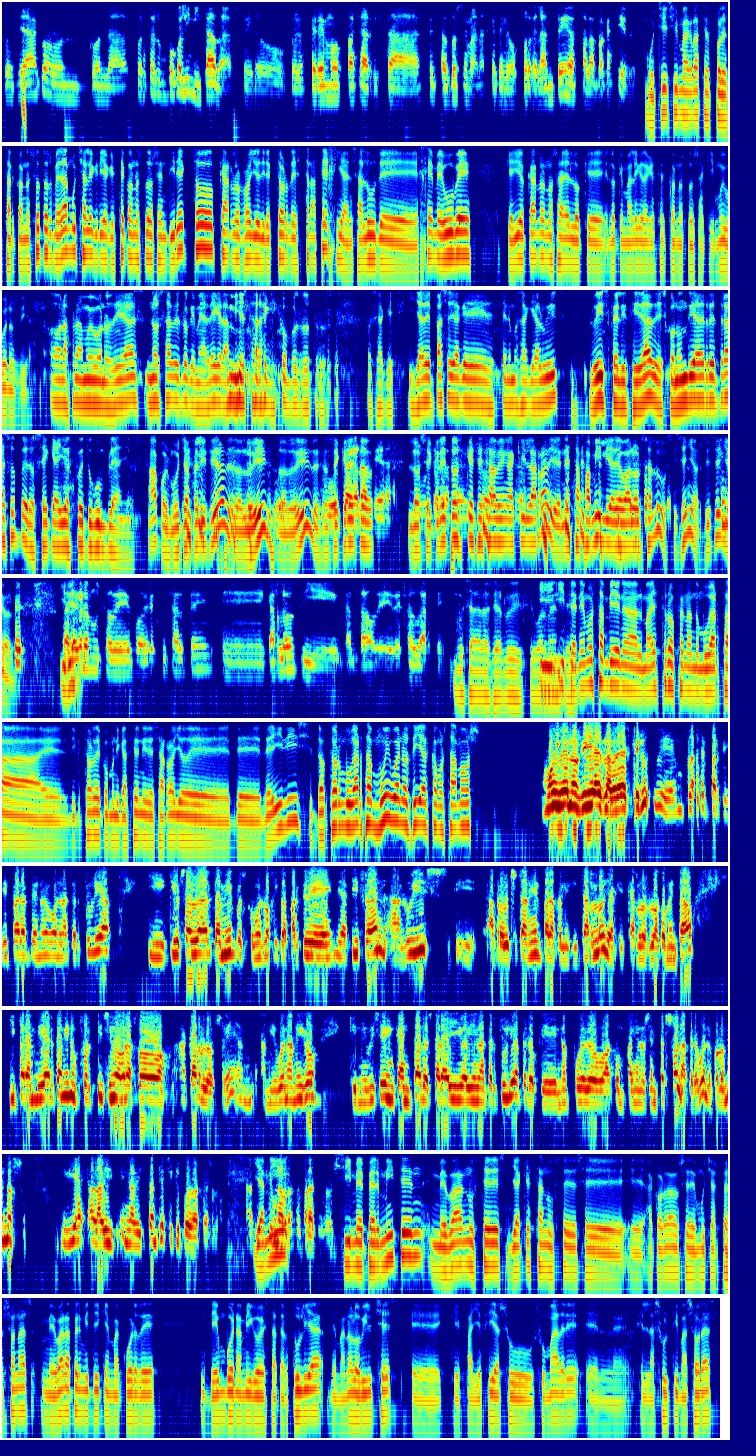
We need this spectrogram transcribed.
Pues ya con, con las fuerzas un poco limitadas, pero, pero esperemos pasar estas, estas dos semanas que tenemos por delante hasta las vacaciones. Muchísimas gracias por estar con nosotros. Me da mucha alegría que esté con nosotros en directo. Carlos Rollo, director de Estrategia en Salud de GMV. Querido Carlos, no sabes lo que, lo que me alegra que estés con nosotros aquí. Muy buenos días. Hola, Fran, muy buenos días. No sabes lo que me alegra a mí estar aquí con vosotros. O sea que, y ya de paso, ya que tenemos aquí a Luis, Luis, felicidades con un día de retraso, pero sé que ayer fue tu cumpleaños. Ah, pues muchas felicidades don Luis, don Luis, esos secretos, los secretos que se saben aquí en la radio, en esta familia de Valor Salud, sí señor, sí señor. Me alegro mucho de poder escucharte, eh, Carlos, y encantado de, saludarte. Muchas gracias, Luis, igualmente. Y, tenemos también al maestro Fernando Mugarza, eh, director de Comunicación y Desarrollo de, de IDIS. Doctor Mugarza, muy buenos días, ¿cómo estamos? Muy buenos días, la verdad es que eh, un placer participar de nuevo en la tertulia y quiero saludar también, pues como es lógico, aparte de, de a ti, Fran, a Luis, aprovecho también para felicitarlo, ya que Carlos lo ha comentado, y para enviar también un fortísimo abrazo a Carlos, ¿eh? a, mi buen amigo, que me hubiese encantado estar ahí hoy en la tertulia, pero que no puedo acompañarnos en persona. Pero bueno, por lo menos a la, en la distancia sí que puedo hacerlo. y a mí, un abrazo para todos. si me permiten, me van ustedes, ya que están ustedes eh, eh, acordándose de muchas personas, me van a permitir que me acuerde de un buen amigo de esta tertulia, de Manolo Vilches, eh, que fallecía su, su madre en, en, las últimas horas.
